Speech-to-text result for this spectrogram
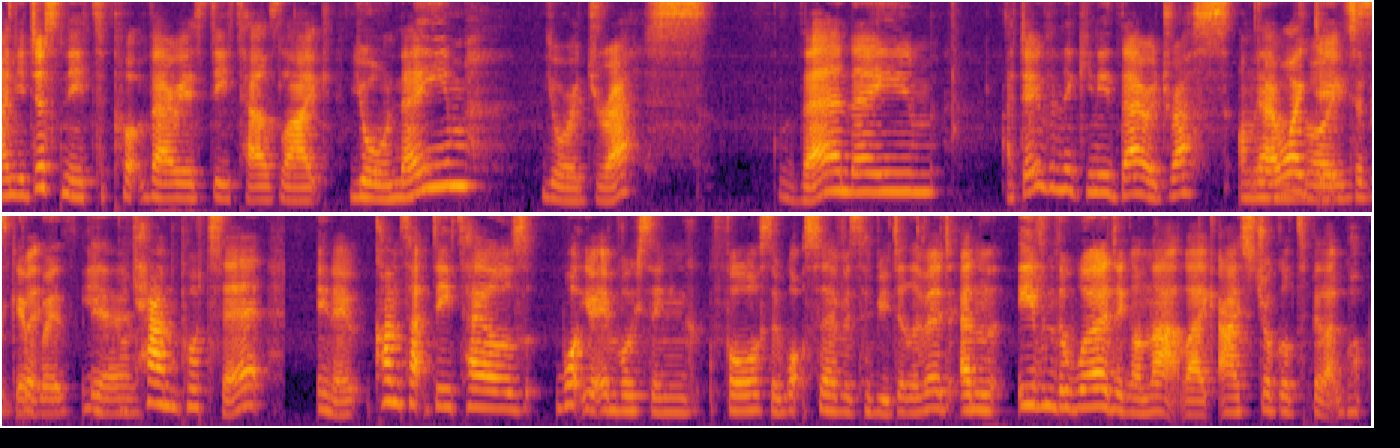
And you just need to put various details like your name, your address, their name. I don't even think you need their address on the No, I invoice. to begin with, you- yeah. you can put it you know, contact details, what you're invoicing for, so what service have you delivered, and even the wording on that. Like, I struggled to be like, what,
